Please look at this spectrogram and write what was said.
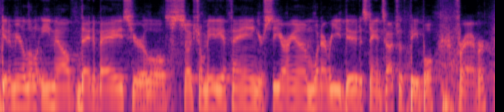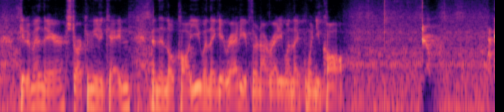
get them in your little email database, your little social media thing, your CRM, whatever you do to stay in touch with people forever. Get them in there, start communicating, and then they'll call you when they get ready. If they're not ready when they when you call, Yep. Okay.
